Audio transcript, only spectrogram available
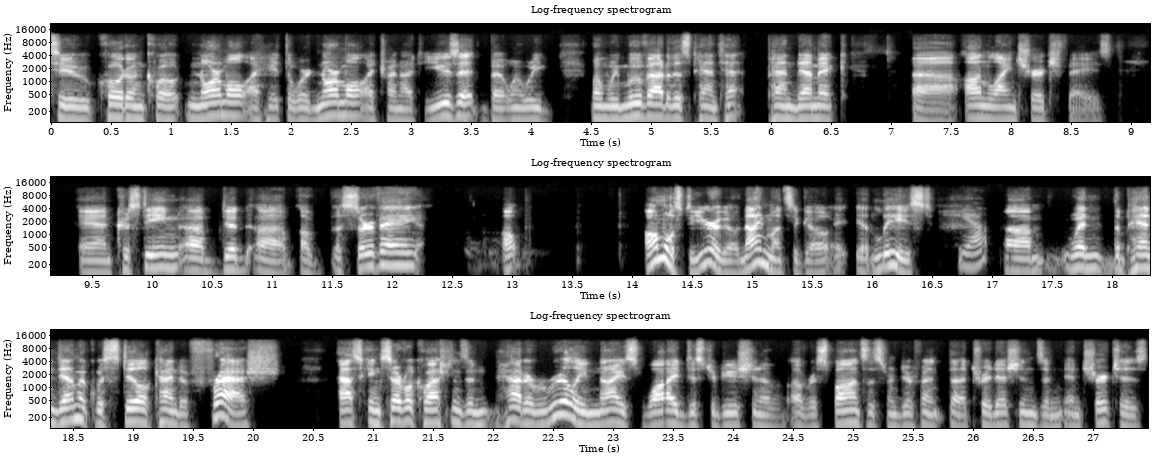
to quote unquote normal. I hate the word normal. I try not to use it, but when we when we move out of this pand- pandemic uh, online church phase, and Christine uh, did uh, a, a, survey oh, almost a year ago, nine months ago at least. Yeah. Um, when the pandemic was still kind of fresh, asking several questions and had a really nice wide distribution of, of responses from different uh, traditions and, and churches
